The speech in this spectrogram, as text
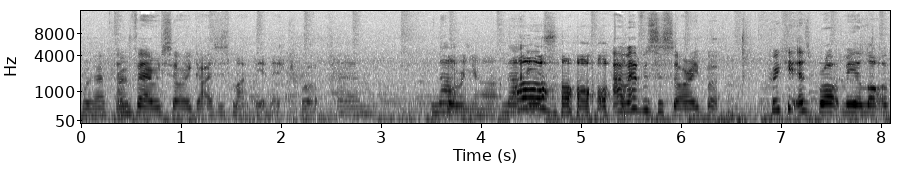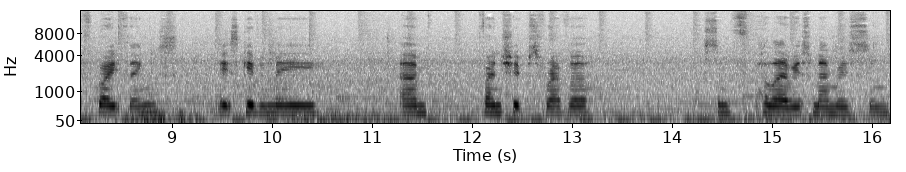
We're here for I'm it. very sorry, guys. This might be a nick, but um, that, Pouring your heart. oh. I'm ever so sorry, but cricket has brought me a lot of great things. It's given me um, friendships forever, some hilarious memories, some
